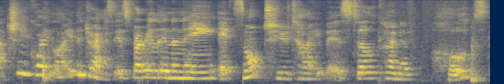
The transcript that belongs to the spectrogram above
actually quite like the dress. It's very linen-y, it's not too tight but it's still kind of hugs,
